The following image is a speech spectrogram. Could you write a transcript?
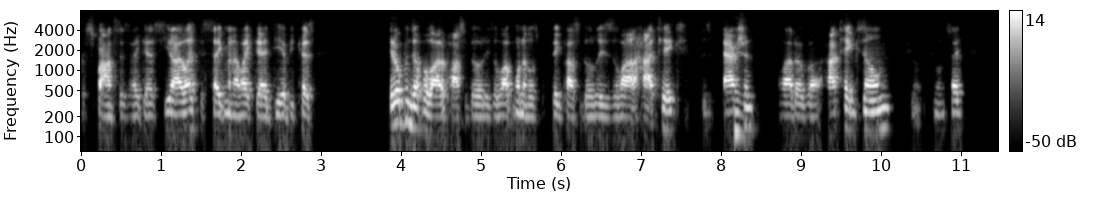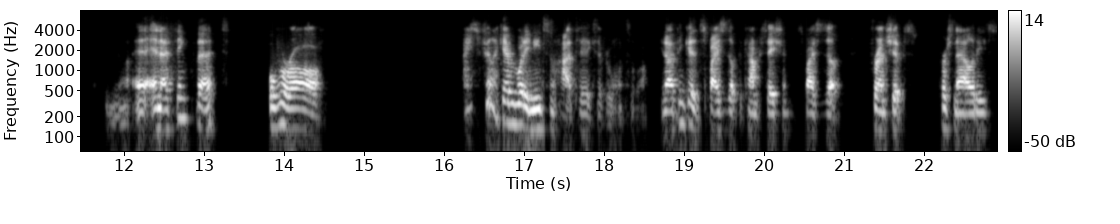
responses, I guess. You know, I like the segment. I like the idea because it opens up a lot of possibilities. A lot, one of those big possibilities is a lot of hot take action, a lot of uh, hot take zone, if you, if you want to say. You know, and, and I think that overall, I just feel like everybody needs some hot takes every once in a while. You know, I think it spices up the conversation, spices up friendships, personalities.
